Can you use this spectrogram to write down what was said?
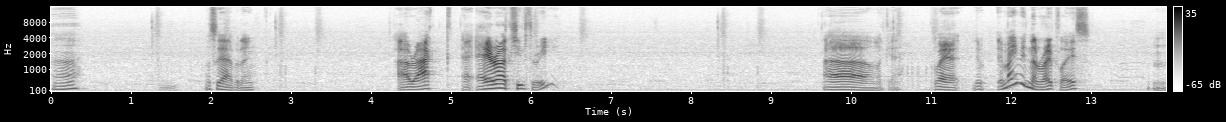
Huh? What's happening? Iraq era Q3? Oh, okay. Wait, am I even in the right place? Hmm.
